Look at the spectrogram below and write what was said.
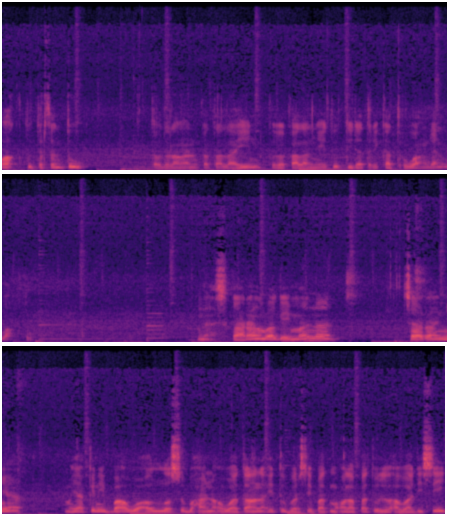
waktu tertentu atau dalam kata lain kekekalannya itu tidak terikat ruang dan waktu. Nah, sekarang bagaimana caranya meyakini bahwa Allah Subhanahu wa taala itu bersifat muhalafatul hawadisi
